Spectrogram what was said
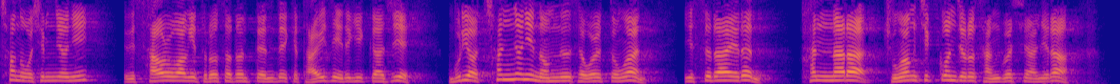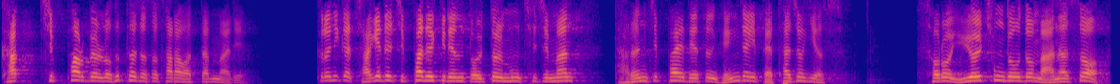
1050년이 사울 왕이 들어서던 때인데 이렇게 다윗에 이르기까지 무려 천년이 넘는 세월 동안 이스라엘은 한 나라 중앙 집권제로 산 것이 아니라 각 지파별로 흩어져서 살아왔단 말이에요. 그러니까 자기들 지파들끼리는 똘똘 뭉치지만 다른 지파에 대해서는 굉장히 배타적이었어. 서로 유혈 충돌도 많아서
